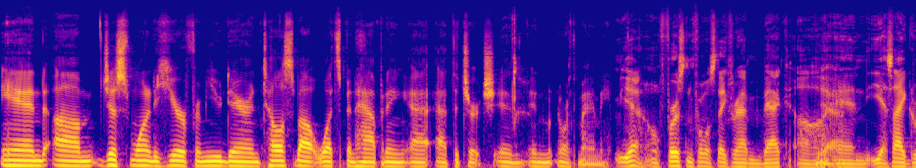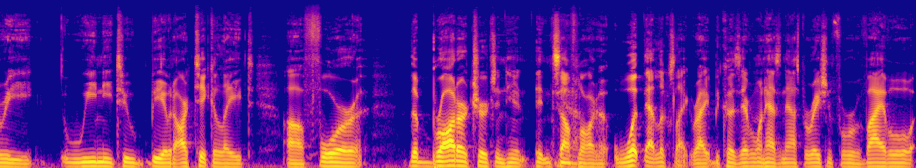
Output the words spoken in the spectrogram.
and um, just wanted to hear from you, Darren. Tell us about what's been happening at, at the church in, in North Miami. Yeah. Well, first and foremost, thanks for having me back. Uh, Yeah. And yes, I agree. We need to be able to articulate uh, for the broader church in here in South Yeah. Florida what that looks like, right? Because everyone has an aspiration for revival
